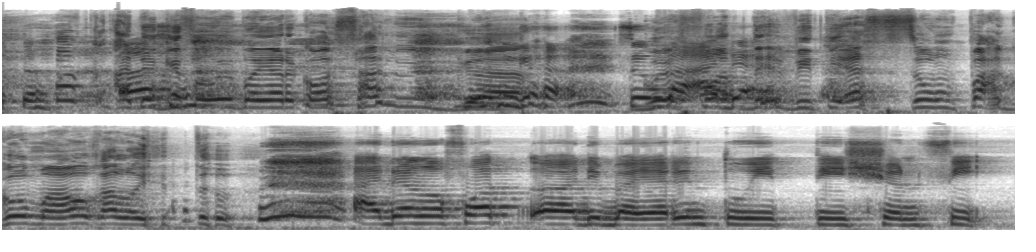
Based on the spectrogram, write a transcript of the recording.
gitu. Ada giveaway bayar kosan enggak? Enggak, gue sumpah vote ada. deh BTS, sumpah gue mau kalau itu. ada ngevote eh, dibayarin tuition fee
